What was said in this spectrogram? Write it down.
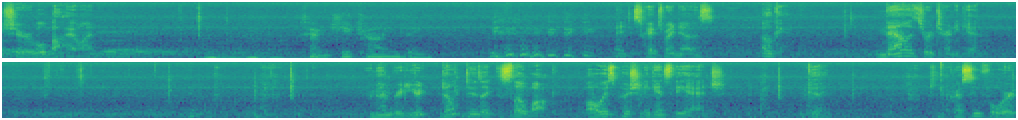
Sure, we'll buy one. Thank you kindly. I need to scratch my nose. Okay. Now it's your turn again. Remember, you don't do like the slow walk. Always push it against the edge. Good. Keep pressing forward.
